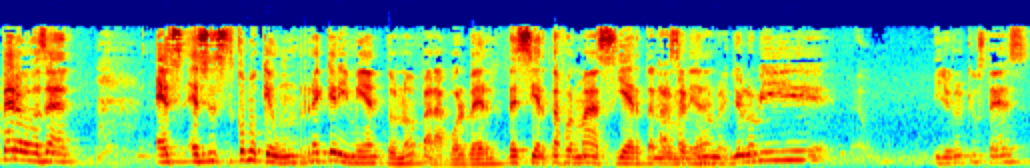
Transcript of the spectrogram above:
pero, o sea, es, eso es como que un requerimiento, ¿no? Para volver de cierta forma a cierta normalidad. Yo lo vi y yo creo que ustedes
